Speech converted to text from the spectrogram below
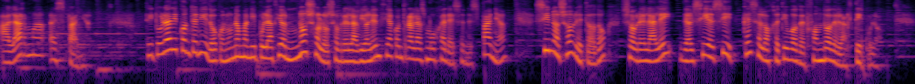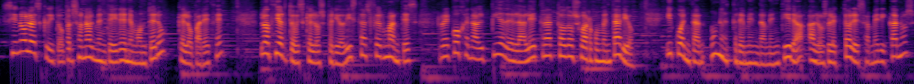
alarma a España. Titular y contenido con una manipulación no solo sobre la violencia contra las mujeres en España, sino sobre todo sobre la ley del sí, que es el objetivo de fondo del artículo. Si no lo ha escrito personalmente Irene Montero, que lo parece, lo cierto es que los periodistas firmantes recogen al pie de la letra todo su argumentario y cuentan una tremenda mentira a los lectores americanos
